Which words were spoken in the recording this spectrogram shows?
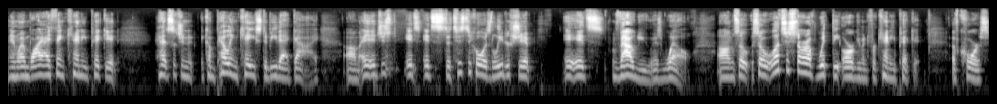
And why I think Kenny Pickett has such a compelling case to be that guy. Um, it just it's it's statistical, it's leadership, it's value as well. Um, so so let's just start off with the argument for Kenny Pickett. Of course,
